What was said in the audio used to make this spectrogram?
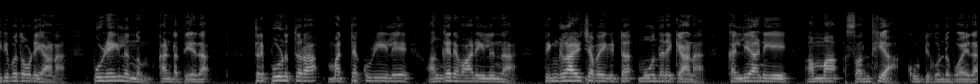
ഇരുപതോടെയാണ് പുഴയിൽ നിന്നും കണ്ടെത്തിയത്. തൃപ്പൂണിത്തുറ മറ്റക്കുഴിയിലെ അങ്കനവാടിയിൽ നിന്ന് തിങ്കളാഴ്ച വൈകിട്ട് മൂന്നരയ്ക്കാണ് കല്യാണിയെ അമ്മ സന്ധ്യ കൂട്ടിക്കൊണ്ടുപോയത്.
